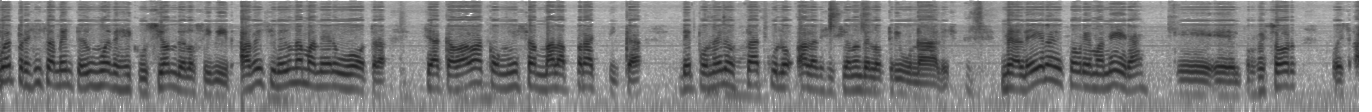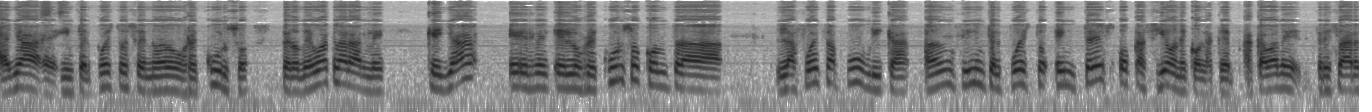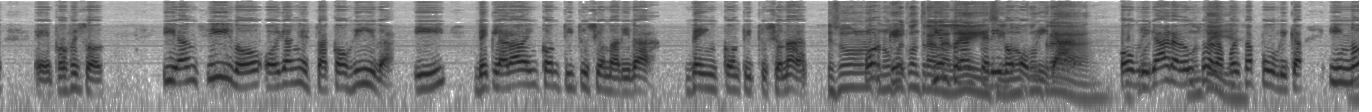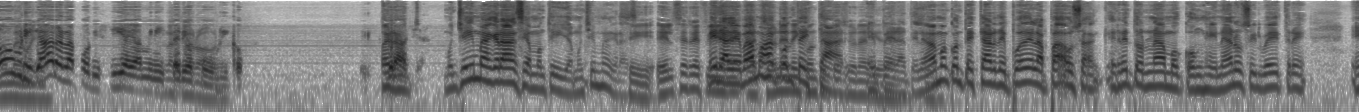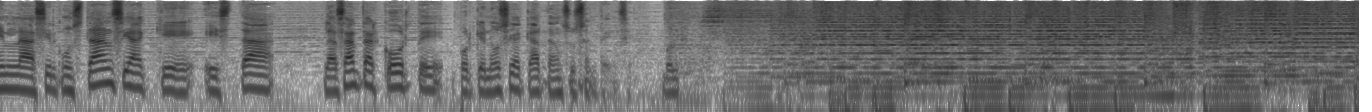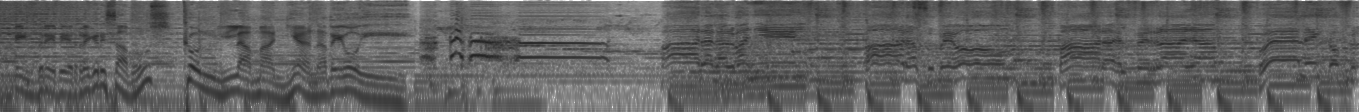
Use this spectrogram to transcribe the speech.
fue precisamente un juez de ejecución de lo civil. A ver si de una manera u otra se acababa con esa mala práctica de poner obstáculos a las decisiones de los tribunales. Me alegra de sobremanera que el profesor pues haya eh, interpuesto ese nuevo recurso, pero debo aclararle que ya re- eh, los recursos contra la fuerza pública han sido interpuestos en tres ocasiones con las que acaba de expresar eh, el profesor y han sido, oigan, esta acogida y declarada inconstitucionalidad, de inconstitucional. Eso no, no Porque fue contra la siempre ley, han querido sino obligar, contra... obligar al uso de la fuerza pública y no obligar a la policía y al Ministerio. Público. Bueno, Gracias. muchísimas gracias, Montilla. Muchísimas gracias. Sí, él se refiere Mira, le vamos a contestar. Espérate, le vamos a contestar después de la pausa que retornamos con Genaro Silvestre en la circunstancia que está la Santa Corte porque no se acatan sus sentencias. Vol- En breve regresamos con la mañana de hoy. Para el albañil, para su peón, para el ferraya, huelen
